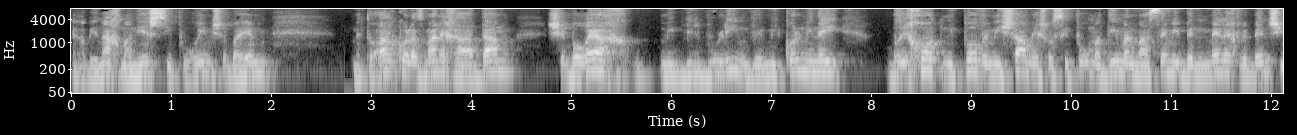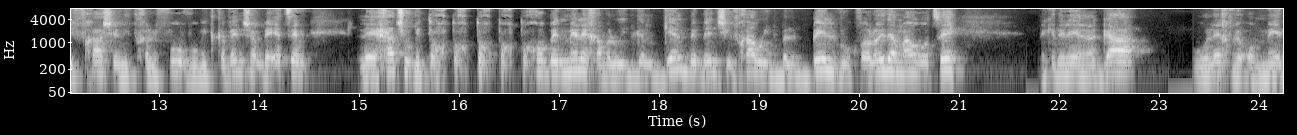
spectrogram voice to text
לרבי נחמן יש סיפורים שבהם מתואר כל הזמן איך האדם שבורח מבלבולים ומכל מיני בריחות מפה ומשם, יש לו סיפור מדהים על מעשה מבן מלך ובן שפחה שנתחלפו, והוא מתכוון שם בעצם לאחד שהוא בתוך תוך תוך תוך תוכו בן מלך, אבל הוא התגלגל בבן שפחה, הוא התבלבל והוא כבר לא יודע מה הוא רוצה, וכדי להירגע הוא הולך ועומד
